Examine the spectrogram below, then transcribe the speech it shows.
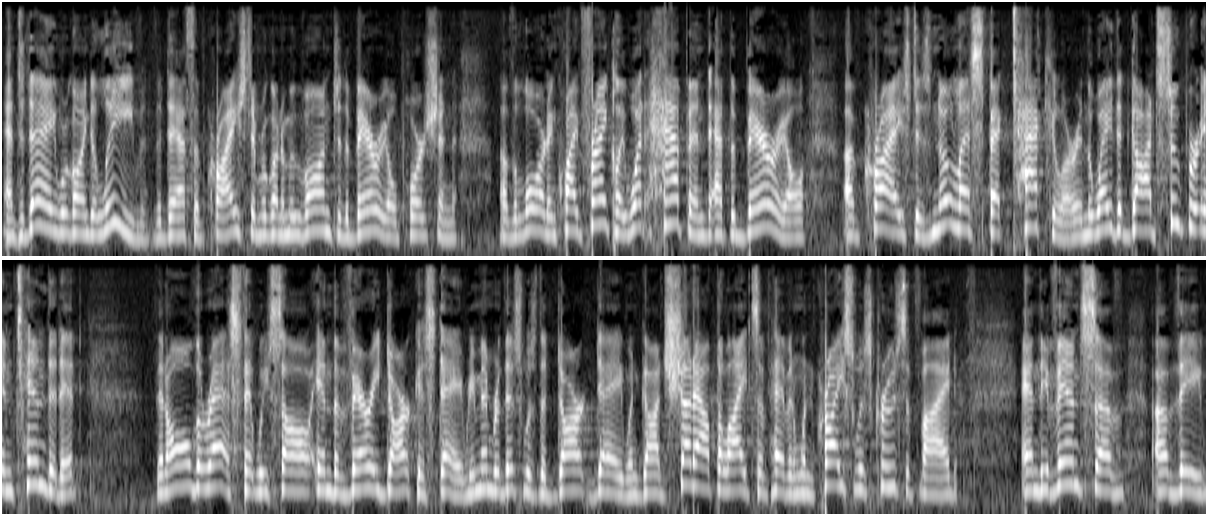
And today we're going to leave the death of Christ and we're going to move on to the burial portion of the Lord. And quite frankly, what happened at the burial of Christ is no less spectacular in the way that God superintended it than all the rest that we saw in the very darkest day. Remember, this was the dark day when God shut out the lights of heaven, when Christ was crucified, and the events of, of the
